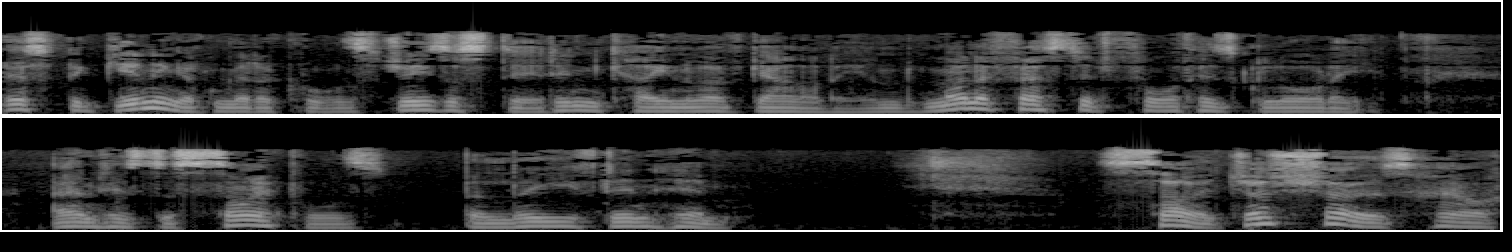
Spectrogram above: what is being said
This beginning of miracles Jesus did in Cana of Galilee and manifested forth his glory, and his disciples believed in him. So it just shows how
